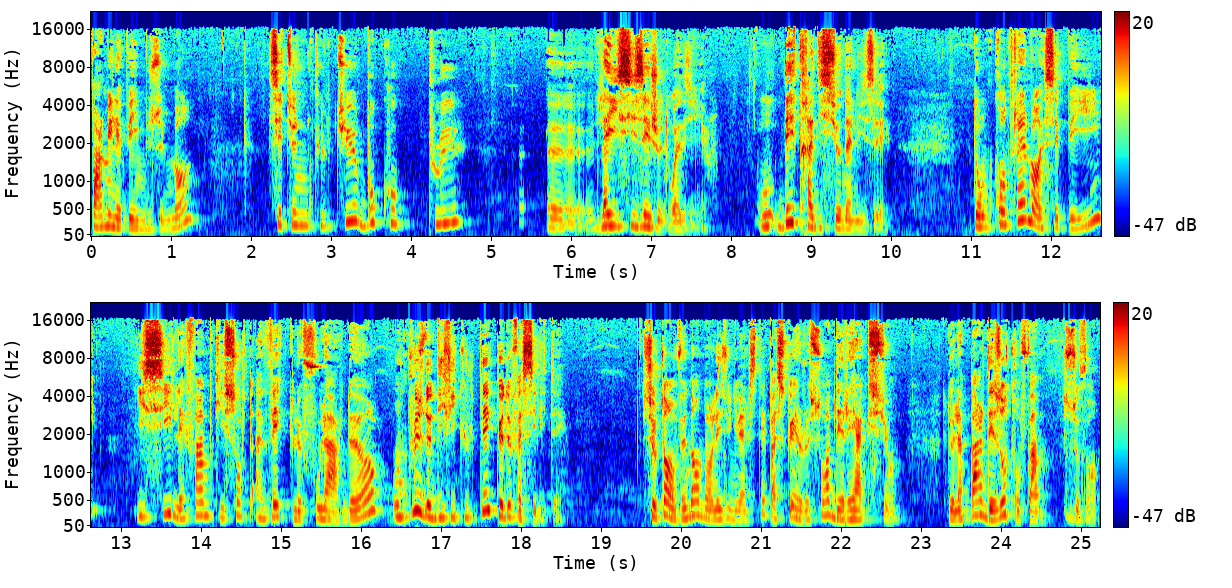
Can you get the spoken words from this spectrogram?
parmi les pays musulmans, c'est une culture beaucoup plus euh, laïcisée, je dois dire, ou détraditionnalisée. Donc, contrairement à ces pays, ici, les femmes qui sortent avec le foulard dehors ont plus de difficultés que de facilité. Surtout en venant dans les universités parce qu'elles reçoivent des réactions de la part des autres femmes, souvent.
